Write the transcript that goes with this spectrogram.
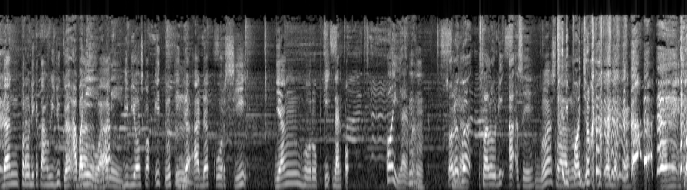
dan perlu diketahui juga Apa nih? bahwa Apa nih? di bioskop itu tidak ada kursi yang huruf i dan o Oh iya emang. Mm-mm. Soalnya gue selalu di A sih. gue selalu Di pojok. di pojok ya rame sih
